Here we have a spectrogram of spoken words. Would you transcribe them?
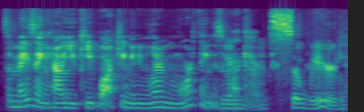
It's amazing how you keep watching and you learn more things about Mm, characters. It's so weird.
